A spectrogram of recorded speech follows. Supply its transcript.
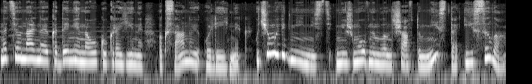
Національної академії наук України Оксаною Олійник. У чому відмінність між мовним ландшафтом міста і села?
